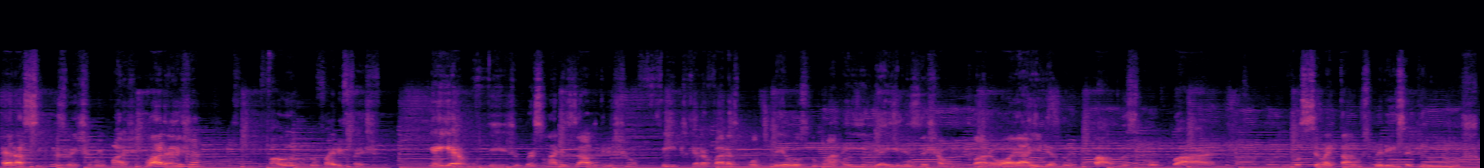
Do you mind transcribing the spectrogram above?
era simplesmente uma imagem laranja falando do Fire Festival. E aí era um vídeo personalizado que eles tinham feito, que era várias modelos numa ilha, e eles deixavam claro, ó, é a ilha do Pablo Escobar. E você vai estar numa experiência de luxo,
